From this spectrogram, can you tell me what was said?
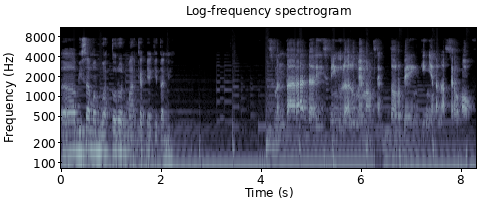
uh, bisa membuat turun marketnya kita nih? Sementara dari seminggu lalu memang sektor banking yang kena sell off.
